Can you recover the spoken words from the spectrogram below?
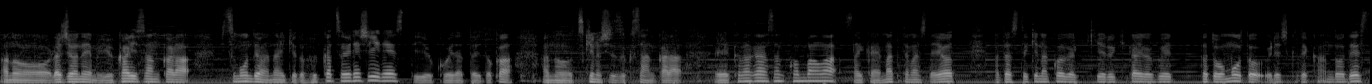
あのラジオネームゆかりさんから質問ではないけど復活嬉しいですっていう声だったりとかあの月のしずくさんから、えー、熊川さんこんばんは再開待ってましたよ。また素敵な声が聞ける機会が増えたと思うと嬉しくて感動です、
